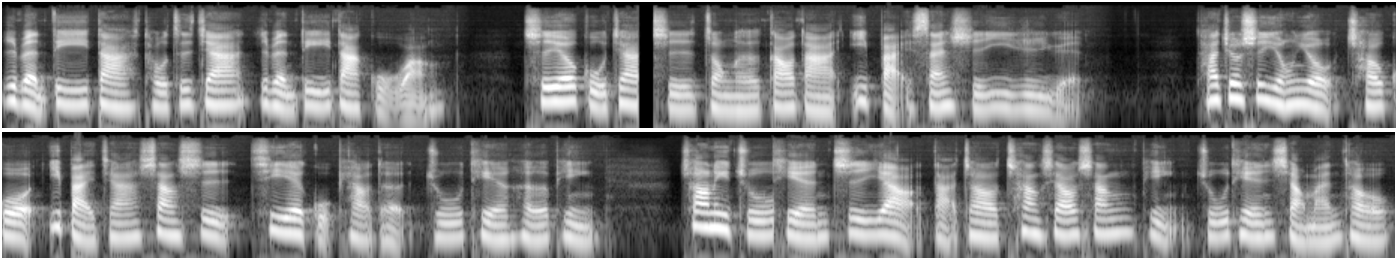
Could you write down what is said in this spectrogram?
日本第一大投资家，日本第一大股王，持有股价值总额高达一百三十亿日元。他就是拥有超过一百家上市企业股票的竹田和平，创立竹田制药，打造畅销商品竹田小馒头，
